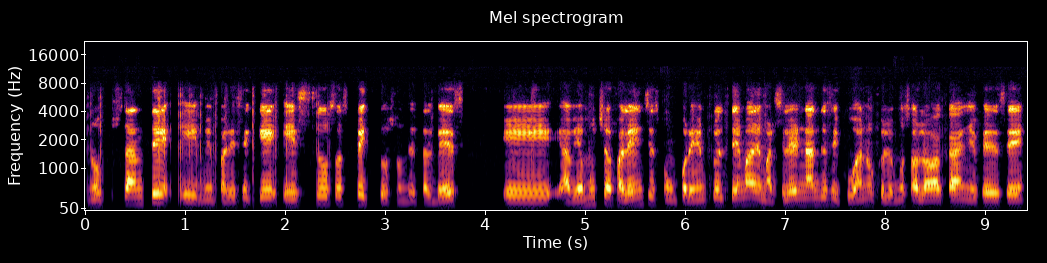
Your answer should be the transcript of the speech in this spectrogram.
No obstante, eh, me parece que estos aspectos donde tal vez eh, había muchas falencias, como por ejemplo el tema de Marcelo Hernández, el cubano, que lo hemos hablado acá en FDC,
